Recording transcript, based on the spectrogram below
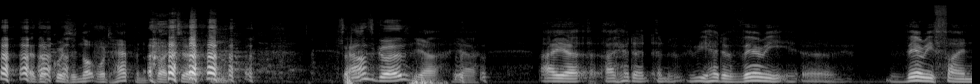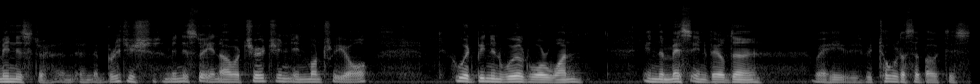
of course, is not what happened, but. Uh, Sounds good. Yeah, yeah. I, uh, I had a, a, we had a very, uh, very fine minister, and, a British minister in our church in, in Montreal, who had been in World War One, in the mess in Verdun, where he, he told us about this.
